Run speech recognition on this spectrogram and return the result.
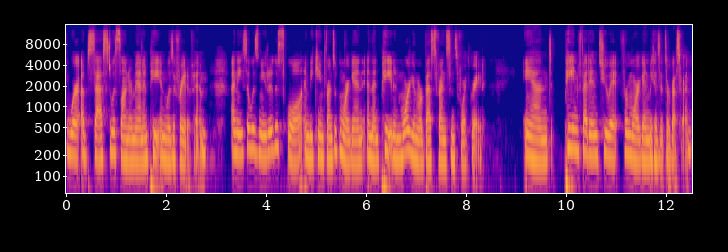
were obsessed with Slenderman, and Payton was afraid of him. Anissa was new to the school and became friends with Morgan, and then Payton and Morgan were best friends since fourth grade. And Payton fed into it for Morgan because it's her best friend.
